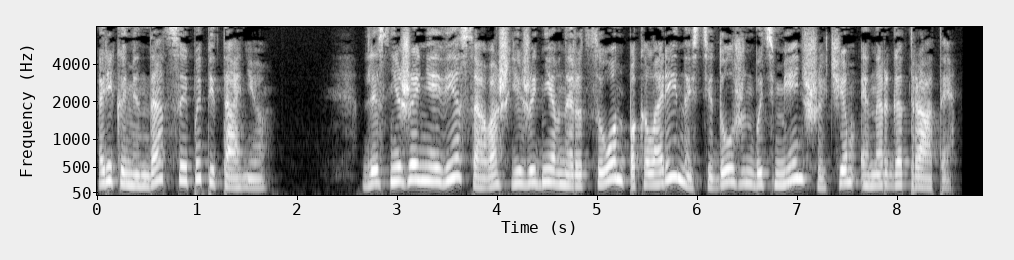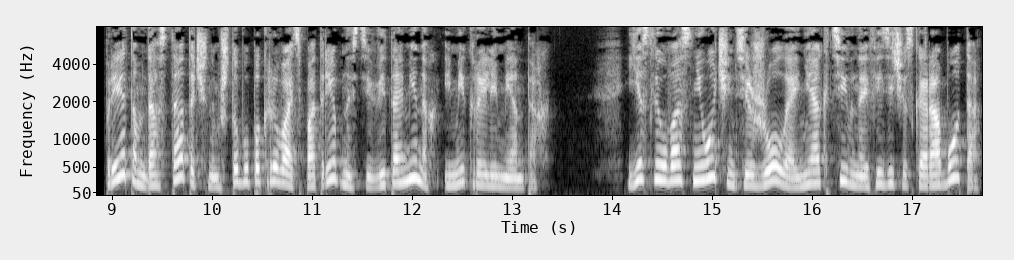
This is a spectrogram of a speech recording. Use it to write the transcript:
Рекомендации по питанию. Для снижения веса ваш ежедневный рацион по калорийности должен быть меньше, чем энерготраты. При этом достаточным, чтобы покрывать потребности в витаминах и микроэлементах. Если у вас не очень тяжелая, неактивная физическая работа,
